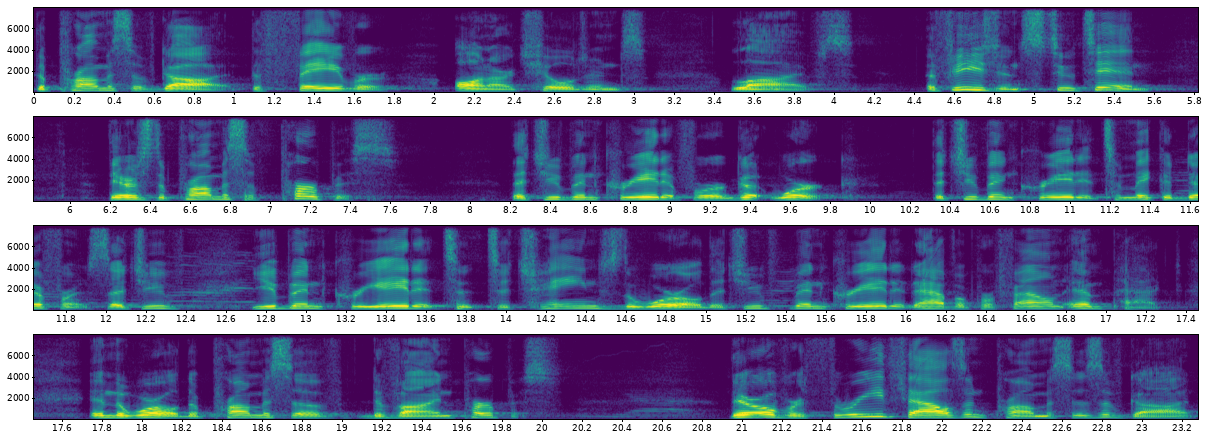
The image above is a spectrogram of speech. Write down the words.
The promise of God, the favor on our children's lives. Ephesians 2:10, there's the promise of purpose that you've been created for a good work that you've been created to make a difference, that you've, you've been created to, to change the world, that you've been created to have a profound impact in the world, the promise of divine purpose. There are over 3,000 promises of God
